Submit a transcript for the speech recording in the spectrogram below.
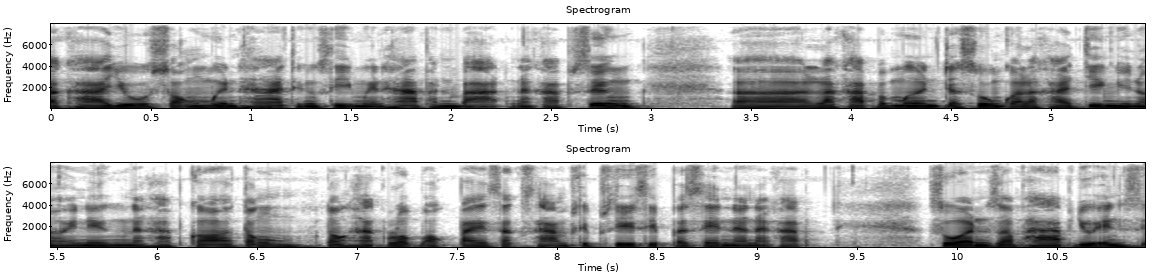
ราคาอยู่ 25,000ถึง45,000 บาทนะครับ ซึ่งราคาประเมินจะสูงกว่าราคาจริงอยู่หน่อยนึงนะครับ ก็ต้องต้องหักลบออกไปสัก 30-40%นะนะครับ ส่วนสภาพ UNC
